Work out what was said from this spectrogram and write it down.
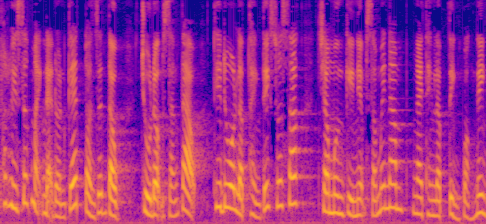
phát huy sức mạnh đại đoàn kết toàn dân tộc, chủ động sáng tạo, thi đua lập thành tích xuất sắc, chào mừng kỷ niệm 60 năm ngày thành lập tỉnh Quảng Ninh.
